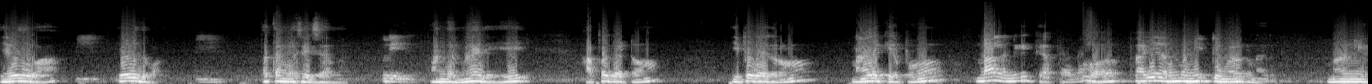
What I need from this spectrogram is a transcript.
எழுதுவான். எழுதுவான். பத்தாம் கிளாஸ் எக்ஸாம் அந்த மாதிரி அப்போ கேட்டோம் இப்போ கேட்குறோம் நாளைக்கு கேட்போம். நாளன்னைக்கு கேட்போம். அப்போ ஐயா ரொம்ப நீட்டி வளர்க்கினாரு. மாநில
